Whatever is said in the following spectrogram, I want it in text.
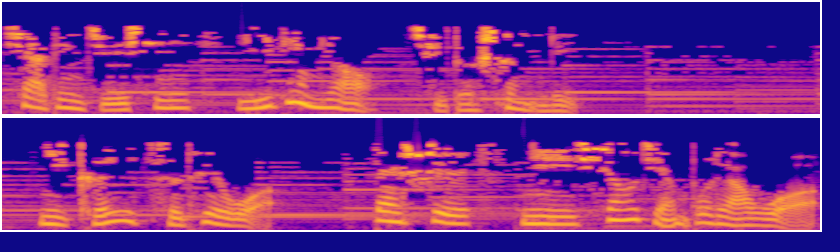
下定决心，一定要取得胜利。你可以辞退我，但是你消减不了我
